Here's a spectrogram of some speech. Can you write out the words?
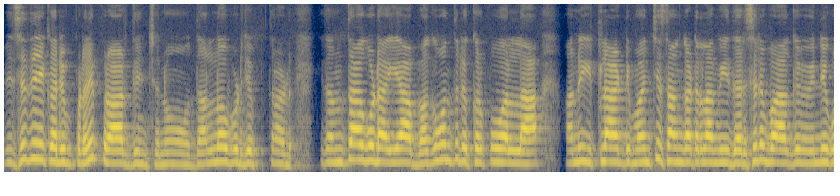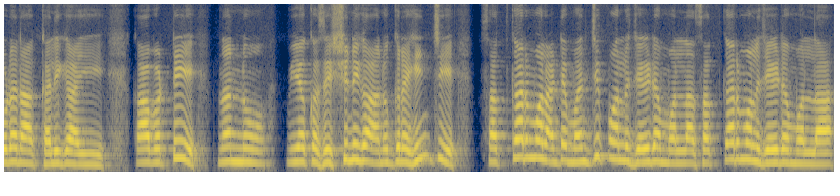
విశదీకరింపుడని ప్రార్థించును. దానిలో ఇప్పుడు చెప్తున్నాడు ఇదంతా కూడా అయ్యా భగవంతుడి కృప వల్ల అను ఇట్లాంటి మంచి సంఘటనల మీ దర్శన భాగ్యం ఇవన్నీ కూడా నాకు కలిగాయి. కాబట్టి నన్ను మీ యొక్క శిష్యునిగా అనుగ్రహించి సత్కర్మలు అంటే మంచి పనులు చేయడం వల్ల సత్కర్మలు చేయడం వల్ల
